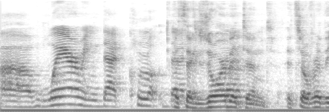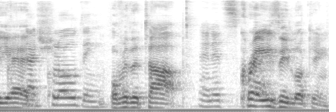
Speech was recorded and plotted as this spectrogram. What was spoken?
uh, wearing that clo- that It's exorbitant. it's over the uh, that edge, clothing, over the top, and it's crazy looking.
